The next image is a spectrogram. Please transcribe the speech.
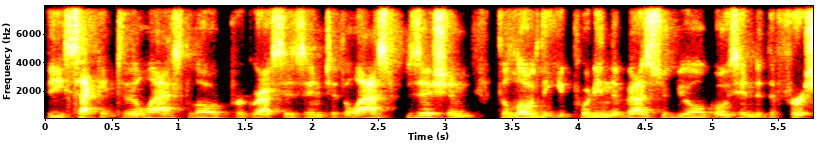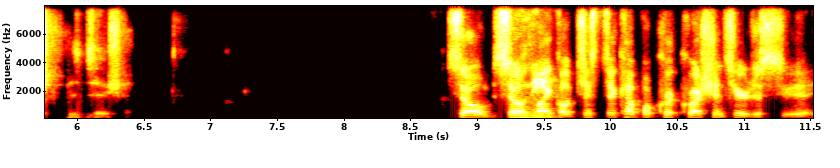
The second to the last load progresses into the last position. The load that you put in the vestibule goes into the first position. So, so So the- Michael, just a couple quick questions here. Just uh,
